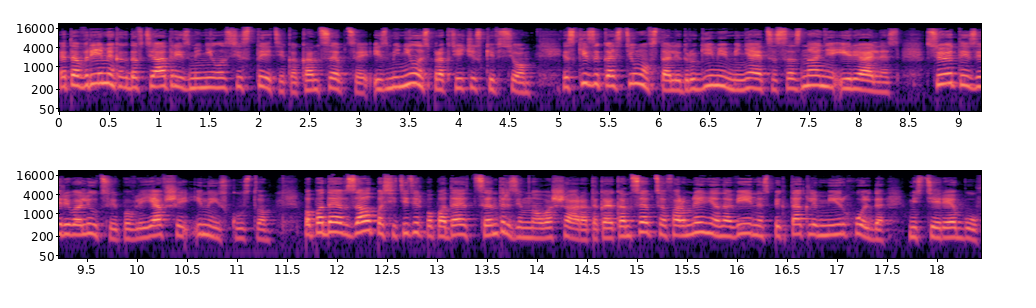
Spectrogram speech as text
Это время, когда в театре изменилась эстетика, концепция, изменилось практически все. Эскизы костюмов стали другими, меняется сознание и реальность. Все это из-за революции, повлиявшей и на искусство. Попадая в зал, посетитель попадает в центр земного шара. Такая концепция оформления навеяна спектаклем Мирхольда «Мистерия Буф».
